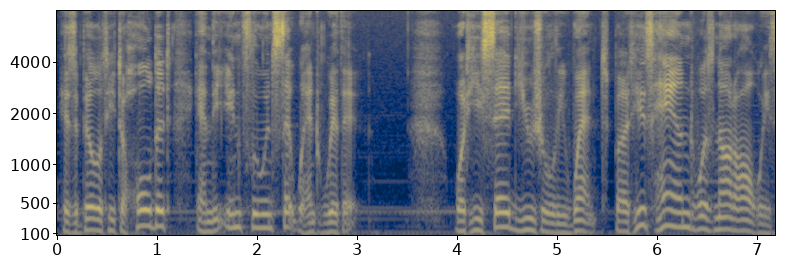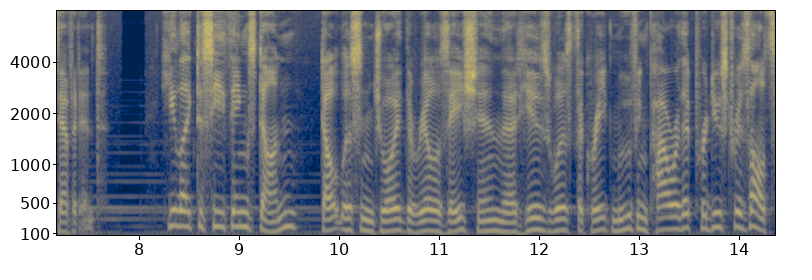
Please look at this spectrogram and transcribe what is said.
his ability to hold it, and the influence that went with it. What he said usually went, but his hand was not always evident. He liked to see things done, doubtless enjoyed the realization that his was the great moving power that produced results,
